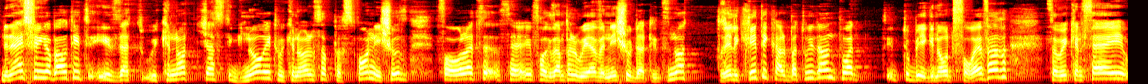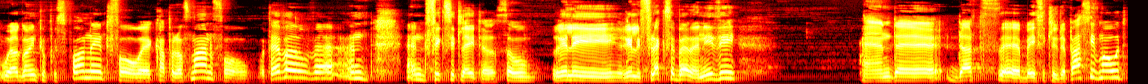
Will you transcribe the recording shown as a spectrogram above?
The nice thing about it is that we cannot just ignore it, we can also postpone issues. For let's say, for example, we have an issue that is not really critical, but we don't want it to be ignored forever. So we can say we are going to postpone it for a couple of months or whatever, and, and fix it later. So really, really flexible and easy. And uh, that's uh, basically the passive mode.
